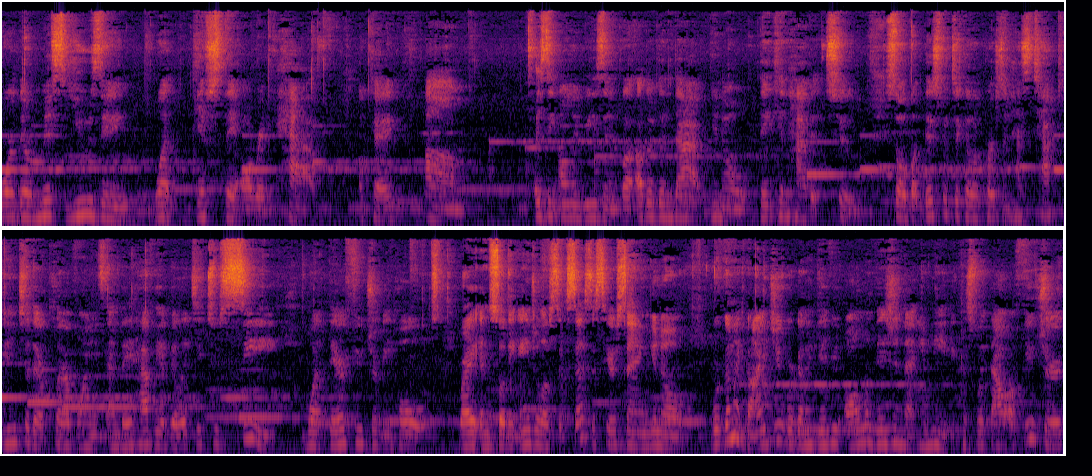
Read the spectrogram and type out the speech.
or they're misusing what gifts they already have. Okay? Um, is the only reason. But other than that, you know, they can have it too. So, but this particular person has tapped into their clairvoyance and they have the ability to see what their future beholds, right? And so the angel of success is here saying, you know, we're going to guide you. We're going to give you all the vision that you need because without a future,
